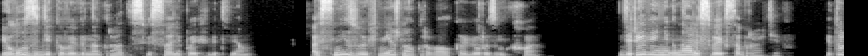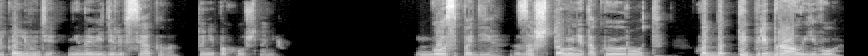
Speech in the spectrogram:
И лозы дикого винограда свисали по их ветвям а снизу их нежно укрывал ковер из мха. Деревья не гнали своих собратьев, и только люди ненавидели всякого, кто не похож на них. «Господи, за что мне такой урод? Хоть бы ты прибрал его!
